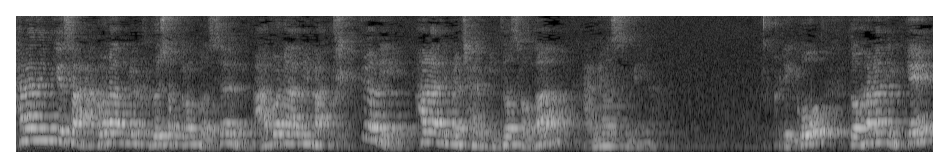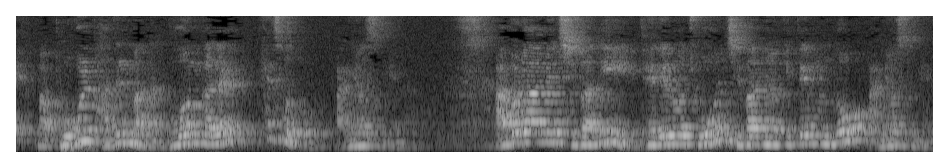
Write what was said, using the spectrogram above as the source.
하나님께서 아브라함을 부르셨던 것은 아브라함이 막 특별히 하나님을 잘 믿어서가 아니었습니다. 그리고 또 하나님께 막 복을 받을 만한 무언가를 해서도 아니었습니다. 아브라함의 집안이 대대로 좋은 집안이었기 때문도 아니었습니다.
